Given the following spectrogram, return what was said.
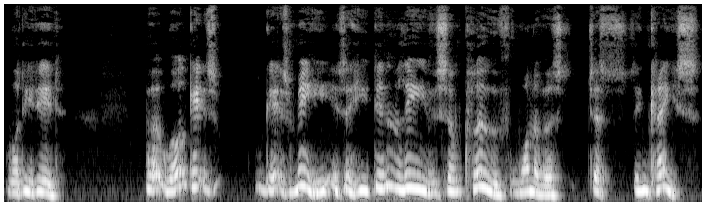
what he did. But what gets gets me is that he didn't leave some clue for one of us, just in case.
